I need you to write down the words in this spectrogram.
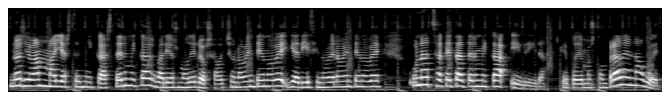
nos llevan mallas técnicas térmicas, varios modelos a 8,99 y a 19,99 una chaqueta térmica híbrida que podemos comprar en la web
